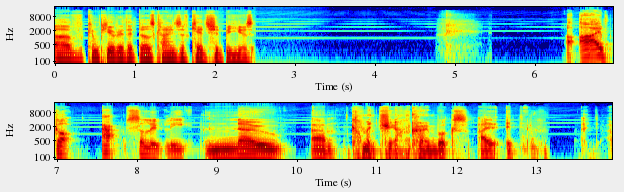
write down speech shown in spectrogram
of computer that those kinds of kids should be using. I've got absolutely no um, commentary on Chromebooks. I it, I,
